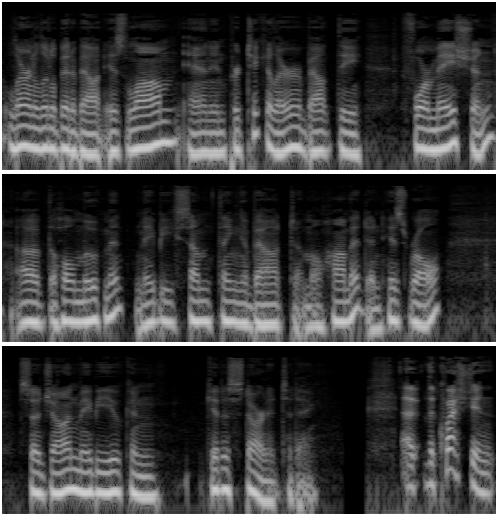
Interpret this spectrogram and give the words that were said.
learn a little bit about Islam, and in particular about the formation of the whole movement, maybe something about Muhammad and his role. So, John, maybe you can get us started today. Uh, the question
